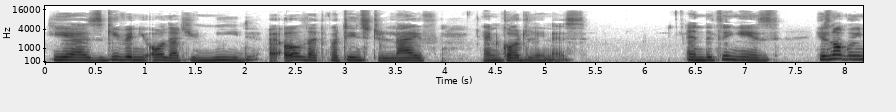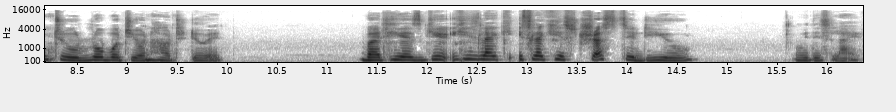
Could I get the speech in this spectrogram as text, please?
He has given you all that you need, uh, all that pertains to life and godliness. And the thing is, He's not going to robot you on how to do it. But He has give, He's like, it's like He's trusted you with His life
